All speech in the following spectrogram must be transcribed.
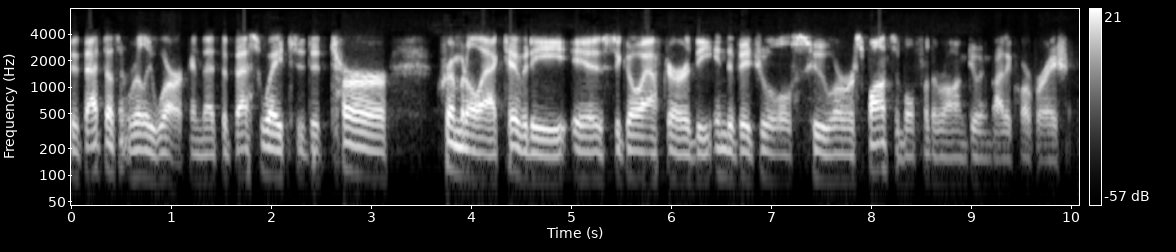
that that doesn't really work and that the best way to deter criminal activity is to go after the individuals who are responsible for the wrongdoing by the corporations.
